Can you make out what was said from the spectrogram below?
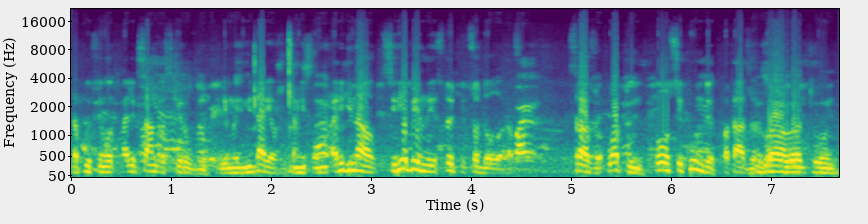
Допустим, вот Александровский рубль, или медаль, я уже там не помню. Оригинал серебряный, стоит 500 долларов. Сразу латунь, полсекунды показываю. За латунь.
